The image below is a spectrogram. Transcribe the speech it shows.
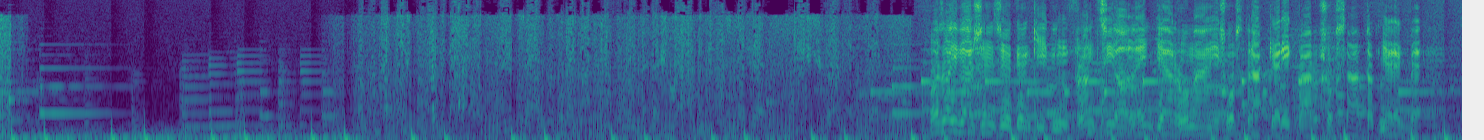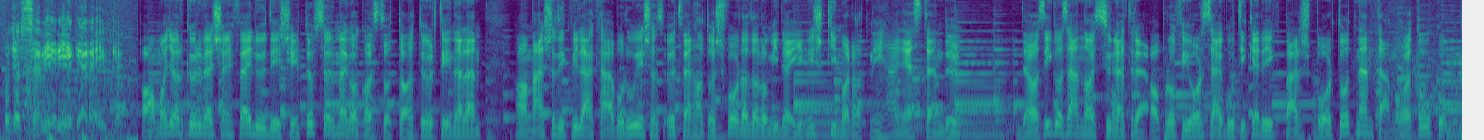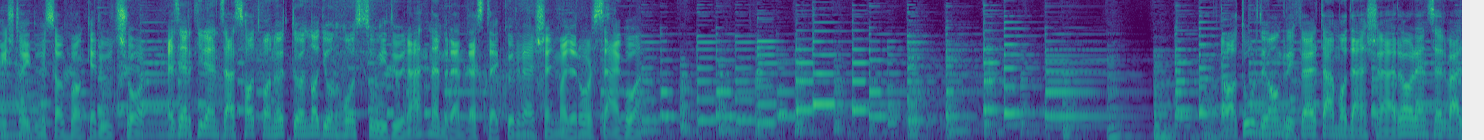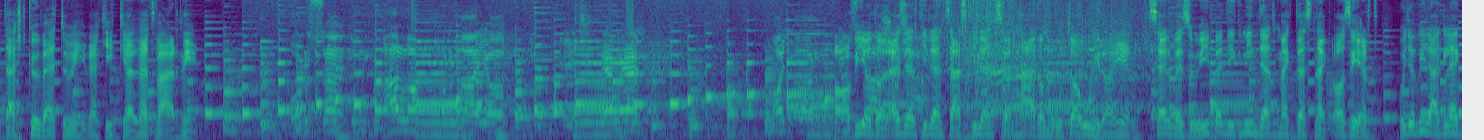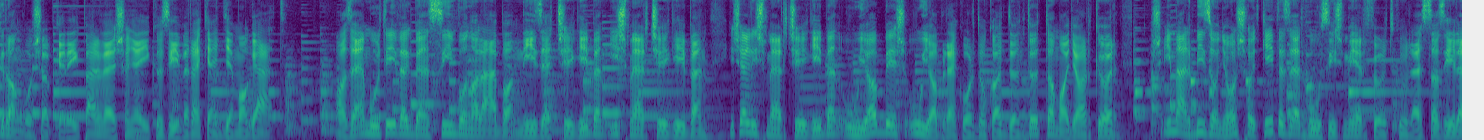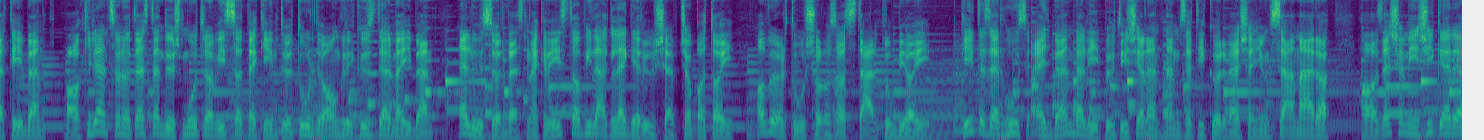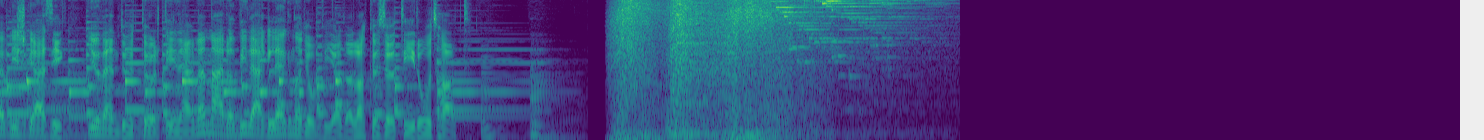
Hazai versenyzőkön kívül francia, lengyel, román és osztrák kerékpárosok szálltak nyerekbe, hogy összemérjék erejüket. A magyar körverseny fejlődését többször megakasztotta a történelem, a második világháború és az 56-os forradalom idején is kimaradt néhány esztendő. De az igazán nagy szünetre a profi országúti kerékpársportot nem támogató kommunista időszakban került sor. 1965-től nagyon hosszú időn át nem rendeztek körverseny Magyarországon. A Tour de Hongrie feltámadására a rendszerváltást követő évekig kellett várni. Országunk államformája és neve a viadal 1993 óta újra él, szervezői pedig mindent megtesznek azért, hogy a világ legrangosabb kerékpárversenyei közé verekedje magát. Az elmúlt években színvonalában, nézettségében, ismertségében és elismertségében újabb és újabb rekordokat döntött a magyar kör, és imár bizonyos, hogy 2020 is mérföldkő lesz az életében. A 95 esztendős múltra visszatekintő Tour de Hongrie küzdelmeiben először vesznek részt a világ legerősebb csapatai, a Tour sorozat sztárklubjai. 2021-ben belépőt is jelent nemzeti körversenyünk számára. Ha az esemény sikerrel vizsgázik, jövendő történelme már a világ legnagyobb viadala között íródhat.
